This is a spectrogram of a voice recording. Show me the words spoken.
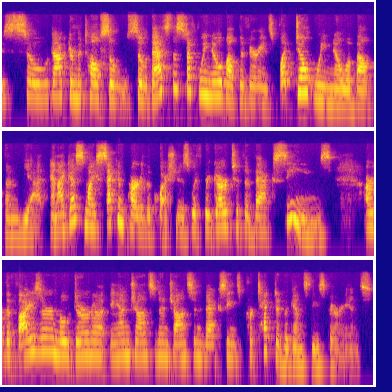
so Dr. Mittal, so so that's the stuff we know about the variants. What don't we know about them yet? And I guess my second part of the question is with regard to the vaccines. Are the Pfizer, Moderna, and Johnson and Johnson vaccines protective against these variants?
